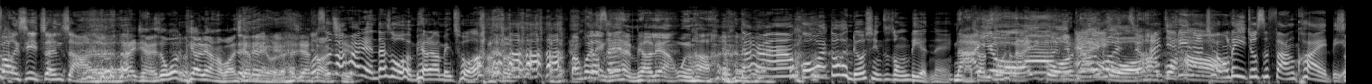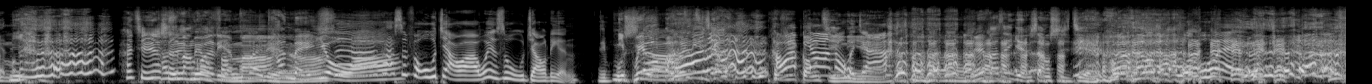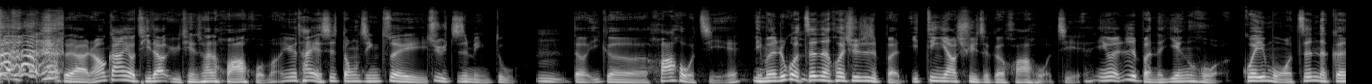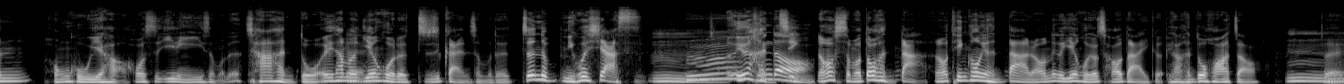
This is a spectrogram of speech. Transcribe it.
放弃挣扎了。他以前还说我很漂亮，好吧，现在没有了，他现在我是方块脸，但是我很漂亮，没错，方块脸可以很漂亮？问号。当然啊，国外都很流行这种脸呢，哪有哪一国？哪一国？安吉丽娜·琼丽就是方块脸。他其实他是方块脸吗？他没有啊，他是五角啊，我也是五角脸。你你不要把你讲，好啊，不要弄回家，你会发生炎上事件。我不会。对啊，然后刚刚有提到羽田川的花火嘛，因为它也是东京最具知名度嗯的一个花火节。你们如果真的会去日本，一定要去这个花火节，因为日本的烟火规模真的跟。澎湖也好，或是一零一什么的，差很多。而且他们烟火的质感什么的，真的你会吓死。嗯，因为很近，哦、然后什么都很大，然后天空也很大，然后那个烟火又超大一个，你看很多花招。嗯，对，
